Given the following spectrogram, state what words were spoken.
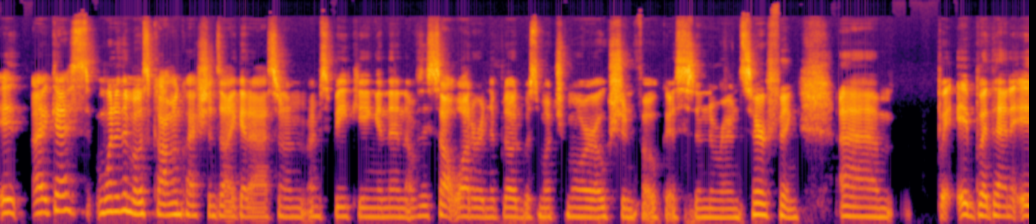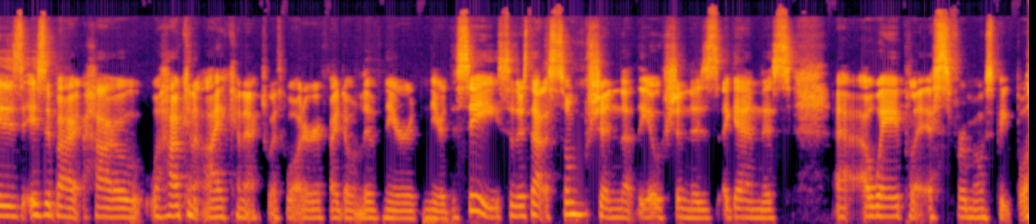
it I guess one of the most common questions I get asked when I'm, I'm speaking, and then obviously saltwater in the blood was much more ocean focused and around surfing. Um, but it, but then is is about how well how can I connect with water if I don't live near near the sea? So there's that assumption that the ocean is again this uh, away place for most people,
